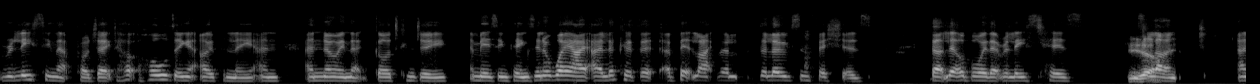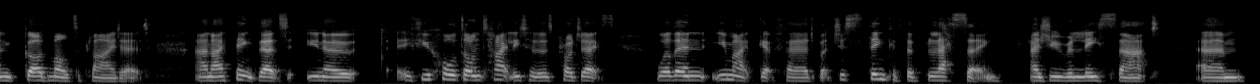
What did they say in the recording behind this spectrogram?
releasing that project holding it openly and and knowing that god can do amazing things. In a way i, I look at it a bit like the the loaves and fishes that little boy that released his his yeah. lunch and god multiplied it. And i think that you know if you hold on tightly to those projects well then you might get fed. But just think of the blessing as you release that um,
